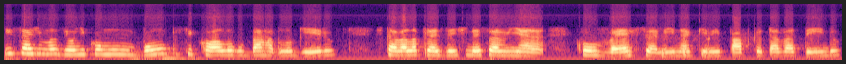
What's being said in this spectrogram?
e Sérgio Manzioni, como um bom psicólogo barra blogueiro, estava lá presente nessa minha conversa ali, naquele papo que eu estava tendo,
